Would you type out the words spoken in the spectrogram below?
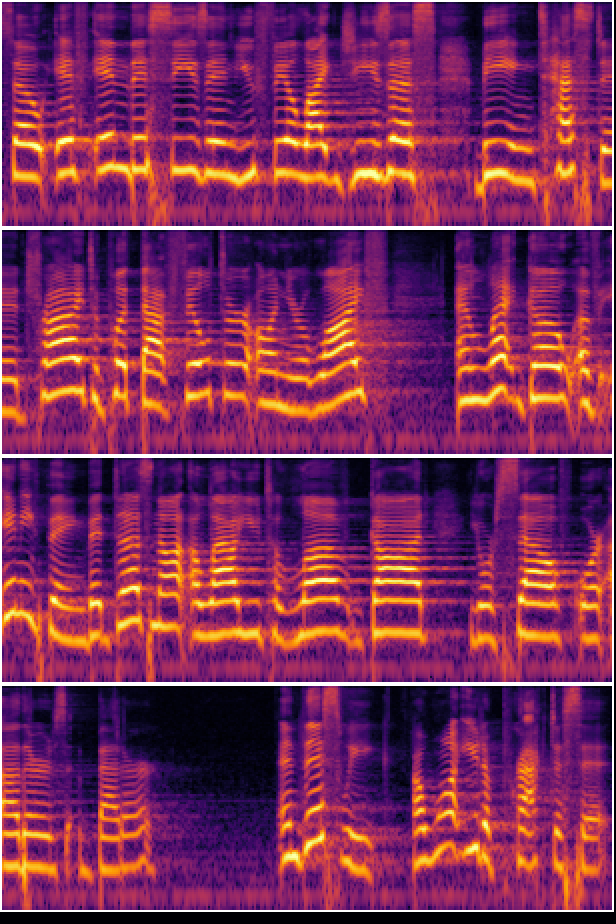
So, if in this season you feel like Jesus being tested, try to put that filter on your life and let go of anything that does not allow you to love God, yourself, or others better. And this week, I want you to practice it.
